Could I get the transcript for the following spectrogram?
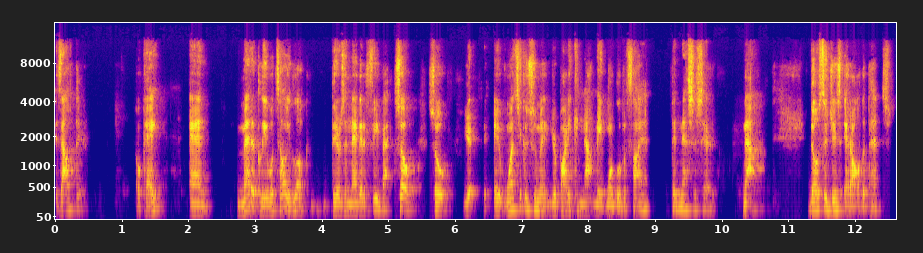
is out there. Okay. And medically will tell you, look, there's a negative feedback. So, so it, once you consume it, your body cannot make more glutathione than necessary. Now, dosages, it all depends.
